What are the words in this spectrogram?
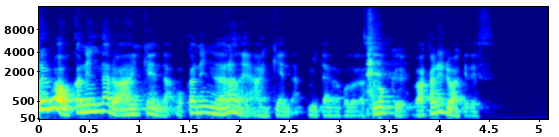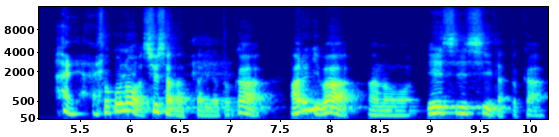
れはお金になる案件だ、お金にならない案件だ、みたいなことがすごく分かれるわけです。はいはい。そこの主者だったりだとか、あるいはあの ACC だとか、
